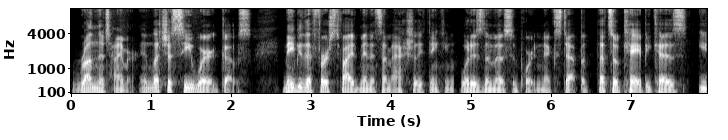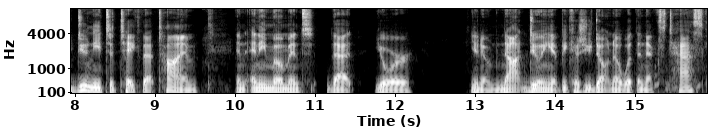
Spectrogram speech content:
run the timer and let's just see where it goes. Maybe the first five minutes, I'm actually thinking, what is the most important next step? But that's okay because you do need to take that time in any moment that you're you know, not doing it because you don't know what the next task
